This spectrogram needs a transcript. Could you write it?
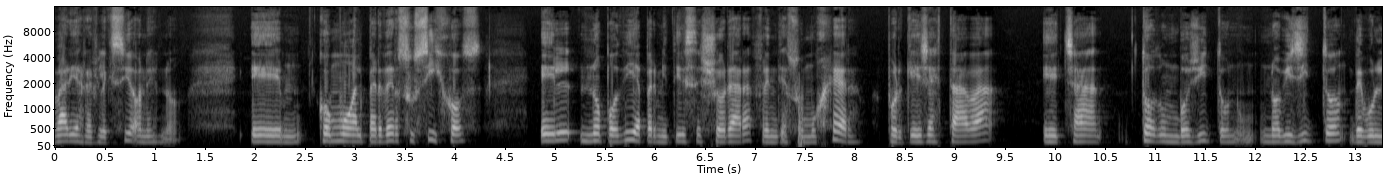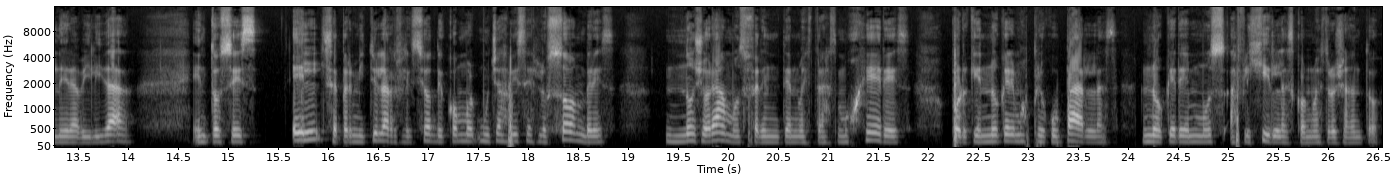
varias reflexiones, ¿no? Em, cómo al perder sus hijos, él no podía permitirse llorar frente a su mujer, porque ella estaba hecha todo un bollito, un, novillito de vulnerabilidad. Entonces, él se permitió la reflexión de cómo muchas veces los hombres no lloramos frente a nuestras mujeres porque no queremos preocuparlas, no queremos afligirlas con nuestro llanto,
